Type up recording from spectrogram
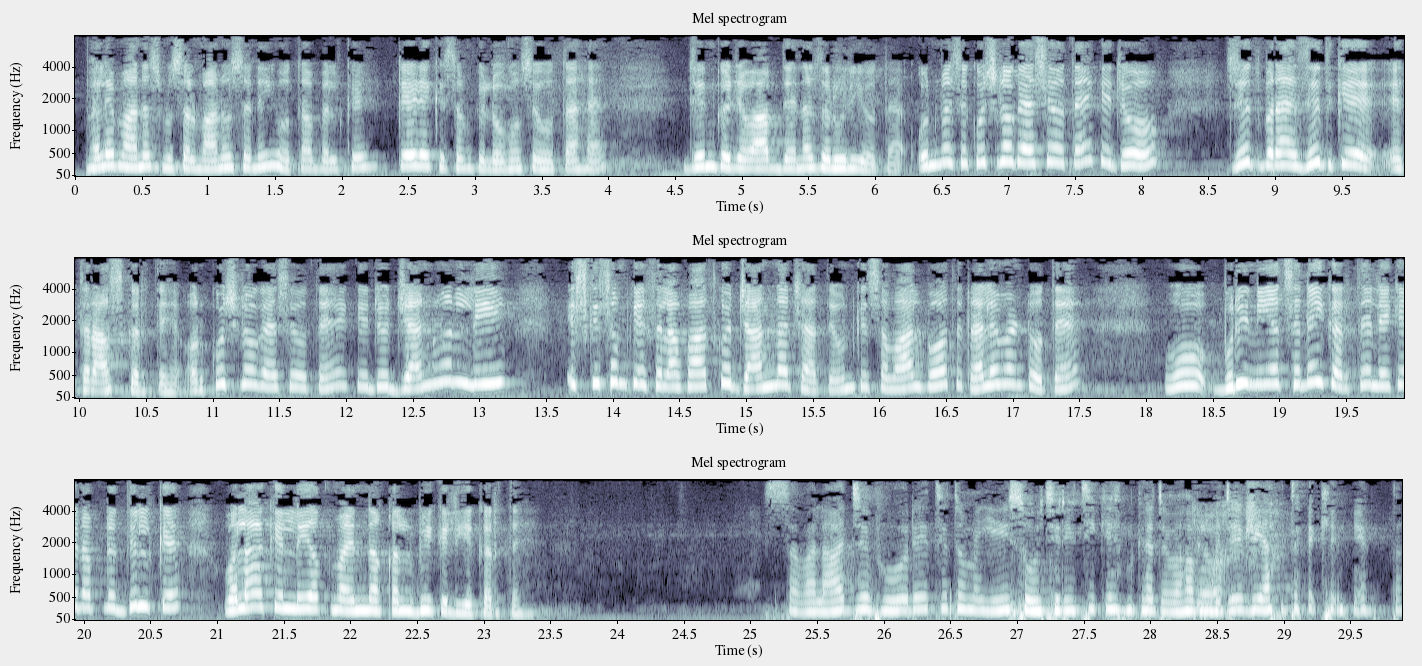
بھلے مانس مسلمانوں سے نہیں ہوتا، بلکہ ٹیڑھے قسم کے لوگوں سے ہوتا ہے، جن کو جواب دینا ضروری ہوتا ہے۔ ان میں سے کچھ لوگ ایسے ہوتے ہیں کہ جو ضد برائے ضد کے اعتراض کرتے ہیں اور کچھ لوگ ایسے ہوتے ہیں کہ جو جینونلی اس قسم کے اختلافات کو جاننا چاہتے ہیں، ان کے سوال بہت ریلیونٹ ہوتے ہیں، وہ بری نیت سے نہیں کرتے، لیکن اپنے دل کے ولا کے لیے اطمئنہ قلبی کے لیے کرتے ہیں۔ سوالات جب ہو رہے تھے تو میں یہی سوچ رہی تھی کہ ان کا جواب مجھے بھی آتا ہے کہ نہیں آتا۔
